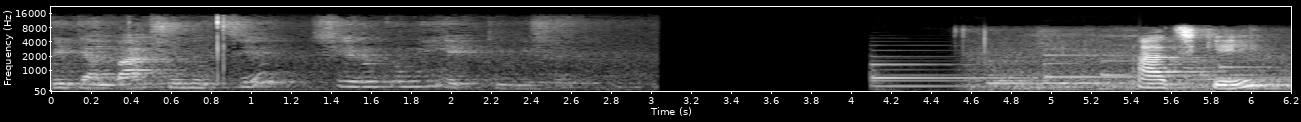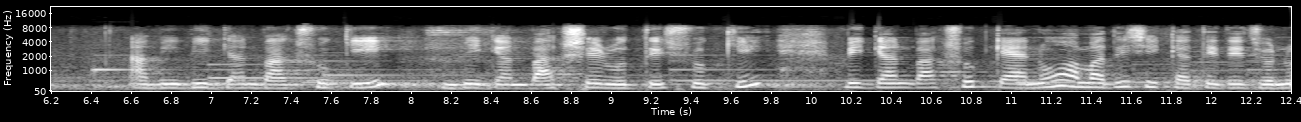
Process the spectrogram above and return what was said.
বিজ্ঞান বাক্স হচ্ছে সেরকমই একটি বিষয়। আজকে আমি বিজ্ঞান বাক্স কি, বিজ্ঞান বাক্সের উদ্দেশ্য কী, বিজ্ঞান বাক্স কেন আমাদের শিক্ষার্থীদের জন্য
